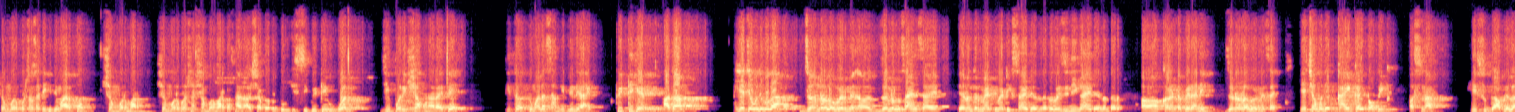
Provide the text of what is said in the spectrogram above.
शंभर प्रश्नासाठी किती मार्क शंभर मार्क शंभर प्रश्न शंभर मार्क असणार. अशा प्रकारे तुमची सीबीटी वन जी परीक्षा होणार आहे ते तिथं तुम्हाला सांगितलेले आहे. ठीक ठीक आहे. आता याच्यामध्ये बघा जनरल अवेअरनेस जनरल सायन्स आहे त्यानंतर मॅथमॅटिक्स आहे त्यानंतर रिझनिंग आहे त्यानंतर करंट अफेअर आणि जनरल अवेअरनेस आहे. याच्यामध्ये काय काय टॉपिक असणार हे सुद्धा आपल्याला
